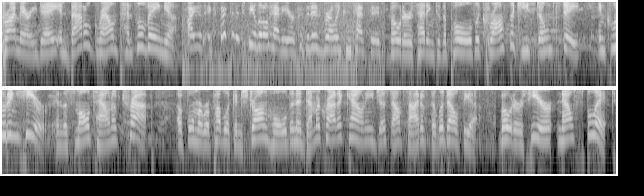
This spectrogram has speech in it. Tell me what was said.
Primary day in battleground Pennsylvania. I expected it to be a little heavier because it is really contested. Voters heading to the polls across the Keystone State, including here in the small town of Trappe, a former Republican stronghold in a Democratic county just outside of Philadelphia. Voters here now split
